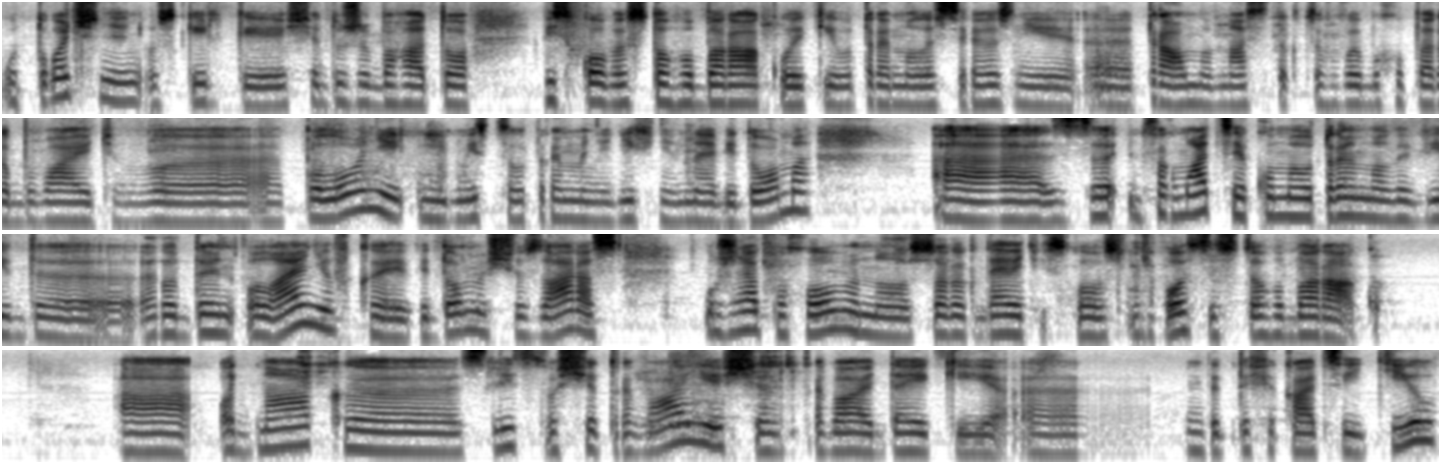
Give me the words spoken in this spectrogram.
уточнень, оскільки ще дуже багато військових з того бараку, які отримали серйозні травми внаслідок цього вибуху, перебувають в полоні, і місце отримання їхнє невідоме. З інформації, яку ми отримали від е, родин Оленівки, відомо, що зараз вже поховано 49 військовослужбовців з цього бараку. Однак е, слідство ще триває, ще тривають деякі е, ідентифікації тіл,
